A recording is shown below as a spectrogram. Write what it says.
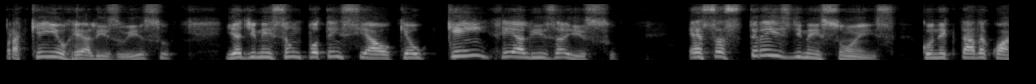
para quem eu realizo isso, e a dimensão potencial, que é o quem realiza isso. Essas três dimensões conectada com a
